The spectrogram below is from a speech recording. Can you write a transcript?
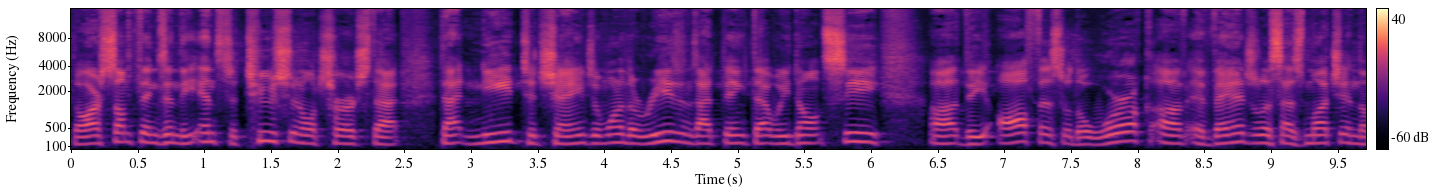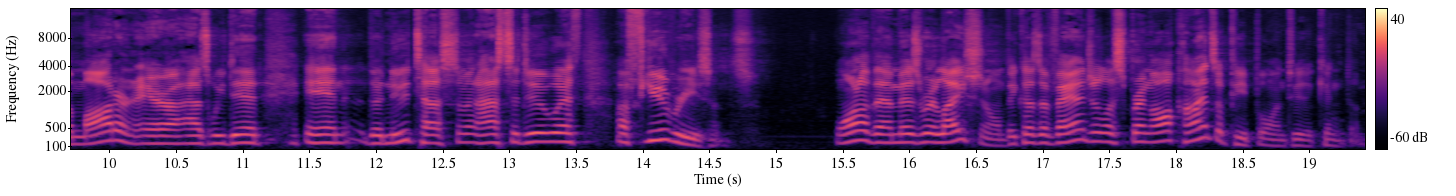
There are some things in the institutional church that, that need to change. And one of the reasons I think that we don't see uh, the office or the work of evangelists as much in the modern era as we did in the New Testament has to do with a few reasons. One of them is relational, because evangelists bring all kinds of people into the kingdom.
